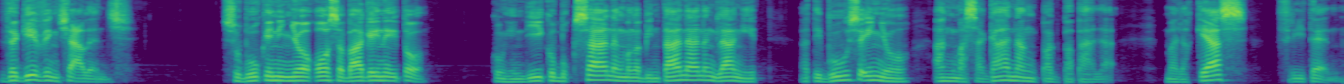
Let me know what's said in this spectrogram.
The Giving Challenge. Subukin ninyo ako sa bagay na ito. Kung hindi ko buksan ang mga bintana ng langit at ibuhos sa inyo ang masaganang pagpapala. Malakyas 3.10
